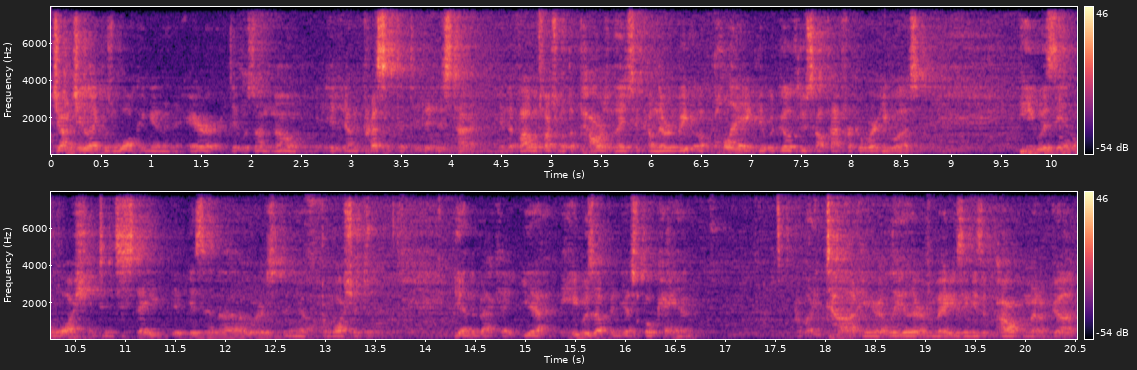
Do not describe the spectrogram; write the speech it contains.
John G. Lake was walking in an era that was unknown, unprecedented at his time. And the Bible talks about the powers of the age to come. There would be a plague that would go through South Africa where he was. He was in Washington State. It is in, uh, where is it in, uh, from Washington? Yeah, in the back. Hey, yeah, he was up in, yes Spokane. Our buddy Todd here Leah, they're amazing. He's a powerful man of God.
